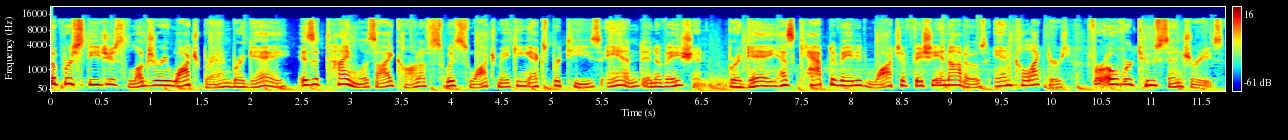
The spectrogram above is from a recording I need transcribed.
the prestigious luxury watch brand Breguet is a timeless icon of Swiss watchmaking expertise and innovation. Breguet has captivated watch aficionados and collectors for over two centuries,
